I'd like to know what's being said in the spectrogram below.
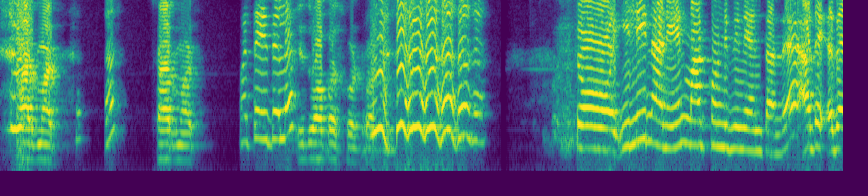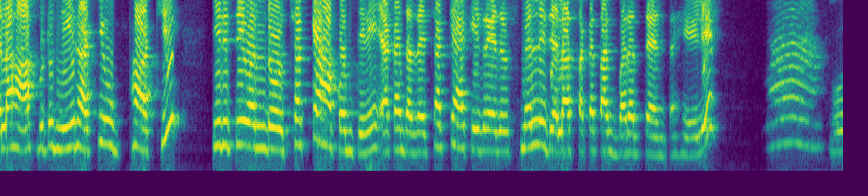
ಸಾರ್ ಮಾಡ್. ಸಾರ್ ಮಾಡ್. ಮತ್ತೆ ಇದೆಲ್ಲ? ಇದು ವಾಪಸ್ ಕೊಟ್ಟು ಸೊ ಇಲ್ಲಿ ನಾನು ಏನ್ ಮಾಡ್ಕೊಂಡಿದೀನಿ ಅಂತಂದ್ರೆ ಅದೇ ಅದೆಲ್ಲ ಹಾಕ್ಬಿಟ್ಟು ನೀರ್ ಹಾಕಿ ಉಪ್ಪು ಹಾಕಿ ಈ ರೀತಿ ಒಂದು ಚಕ್ಕೆ ಹಾಕೊಂತೀನಿ. ಯಾಕಂತಂದ್ರೆ ಚಕ್ಕೆ ಹಾಕಿದ್ರೆ ಅದ್ರ ಸ್ಮೆಲ್ ಇದೆಲ್ಲ ಸಖತ್ತಾಗಿ ಬರುತ್ತೆ ಅಂತ ಹೇಳಿ. ಓ.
